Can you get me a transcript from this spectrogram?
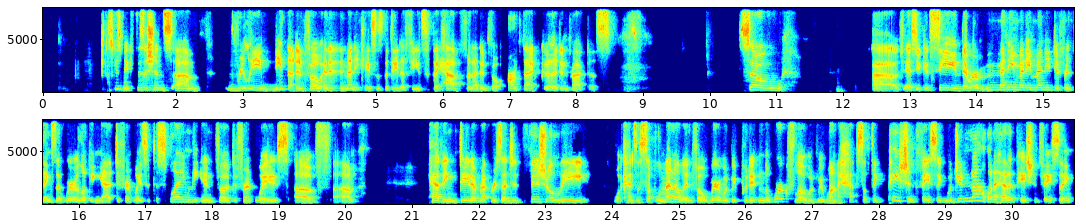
excuse me, physicians um, really need that info. And in many cases, the data feeds that they have for that info aren't that good in practice. So uh, as you can see, there were many, many, many different things that we are looking at, different ways of displaying the info, different ways of um, having data represented visually, what kinds of supplemental info, where would we put it in the workflow? Would we want to have something patient facing? Would you not want to have it patient facing?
